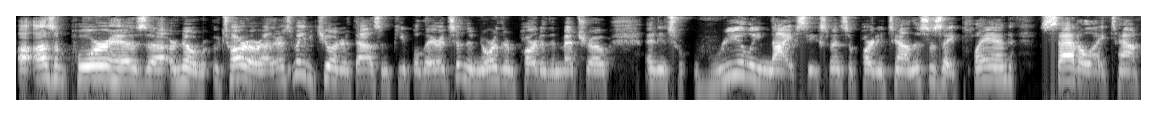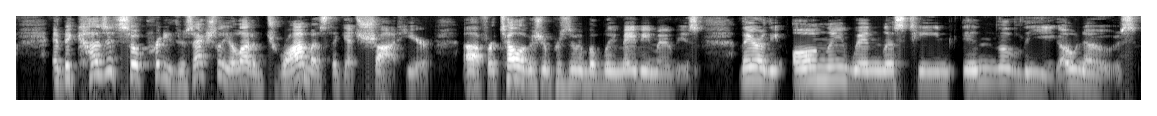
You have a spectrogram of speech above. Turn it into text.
Uh, Azimpur has, uh, or no, Uttara rather, it's maybe 200,000 people there. It's in the northern part of the metro, and it's really nice, the expensive part of town. This is a planned satellite town. And because it's so pretty, there's actually a lot of dramas that get shot here uh, for television, presumably, maybe movies. They are the only winless team in the league. Oh, noes.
